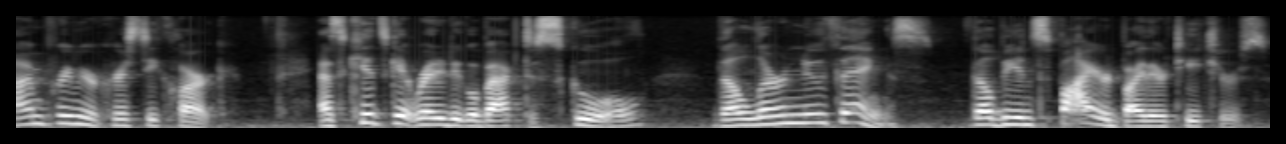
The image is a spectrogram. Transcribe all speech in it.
I'm Premier Christy Clark. As kids get ready to go back to school, they'll learn new things. They'll be inspired by their teachers.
